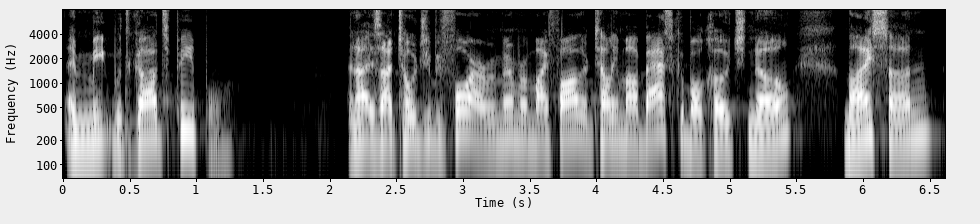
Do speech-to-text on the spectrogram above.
and meet with God's people. And as I told you before, I remember my father telling my basketball coach, No, my son,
